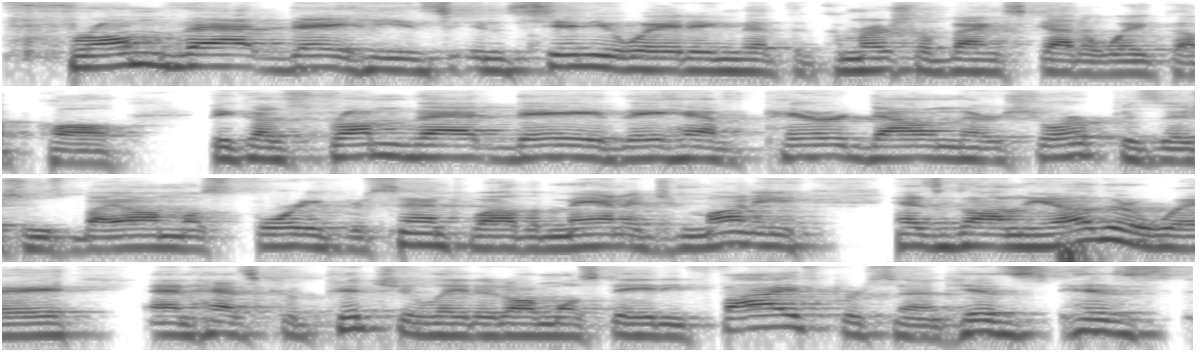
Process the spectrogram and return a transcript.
From that day, he's insinuating that the commercial banks got a wake up call because from that day, they have pared down their short positions by almost 40%, while the managed money has gone the other way and has capitulated almost 85%. His, his,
